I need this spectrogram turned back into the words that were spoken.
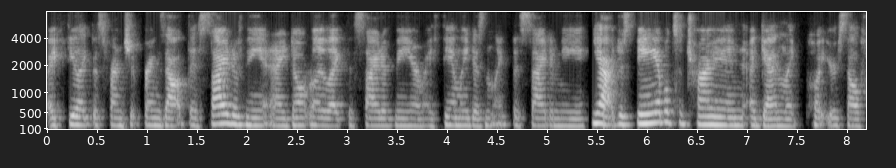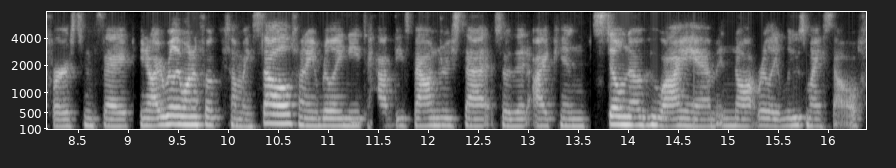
I feel like this friendship brings out this side of me and I don't really like this side of me or my family doesn't like this side of me. Yeah, just being able to try and again like put yourself first and say, you know, I really want to focus on myself and I really need to have these boundaries set so that I can still know who I am and not really lose myself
